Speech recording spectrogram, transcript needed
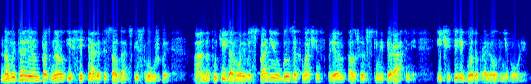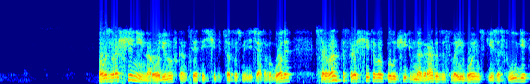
Но в Италии он познал и все тяготы солдатской службы – а на пути домой в Испанию был захвачен в плен алжирскими пиратами и четыре года провел в неволе. По возвращении на родину в конце 1580 года Сервантес рассчитывал получить в награду за свои воинские заслуги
